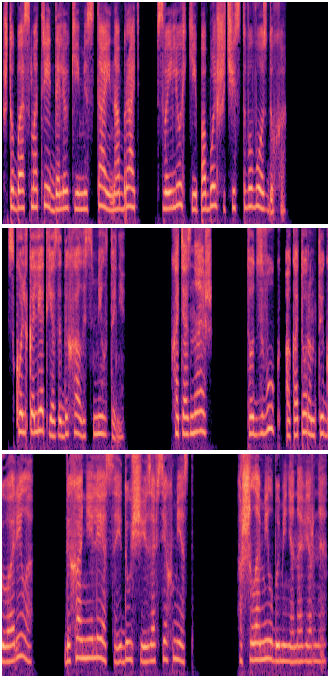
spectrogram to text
чтобы осмотреть далекие места и набрать в свои легкие побольше чистого воздуха. Сколько лет я задыхалась в Милтоне. Хотя, знаешь, тот звук, о котором ты говорила, дыхание леса, идущее изо всех мест, ошеломил бы меня, наверное.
